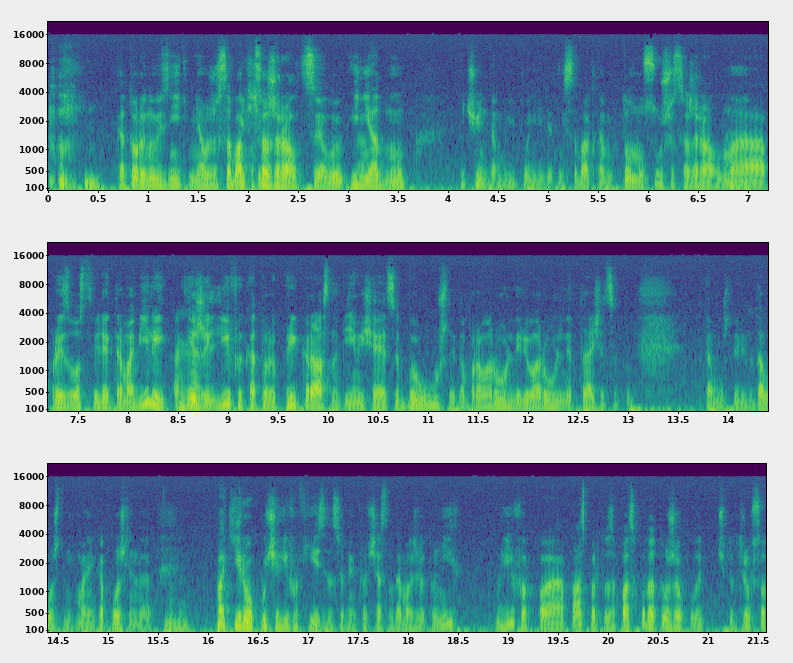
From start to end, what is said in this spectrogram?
который, ну извините меня, уже собаку Лифчик? сожрал целую, и А. не одну. И что они там в Японии едят? Не собак, там тонну суши сожрал Ага. на производство электромобилей. Ага. Те же лифы, которые прекрасно перемещаются, бэушные, там праворульные, леворульные, тащатся. Потому что ввиду того, что у них маленькая пошлина, Ну да. по Кирову куча лифов ездит, особенно кто в частных домах живет. У них лифа по паспорту запас хода тоже около что-то 300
